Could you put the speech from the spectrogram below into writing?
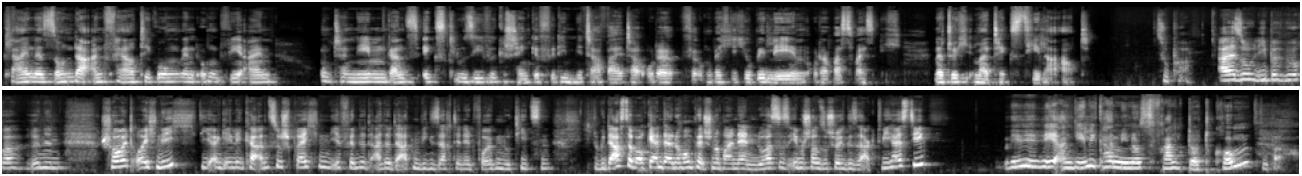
kleine Sonderanfertigungen, wenn irgendwie ein Unternehmen ganz exklusive Geschenke für die Mitarbeiter oder für irgendwelche Jubiläen oder was weiß ich. Natürlich immer textiler Art. Super. Also, liebe Hörerinnen, scheut euch nicht, die Angelika anzusprechen. Ihr findet alle Daten, wie gesagt, in den Folgennotizen. Du darfst aber auch gerne deine Homepage nochmal nennen. Du hast es eben schon so schön gesagt. Wie heißt die? www.angelika-frank.com. Super.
